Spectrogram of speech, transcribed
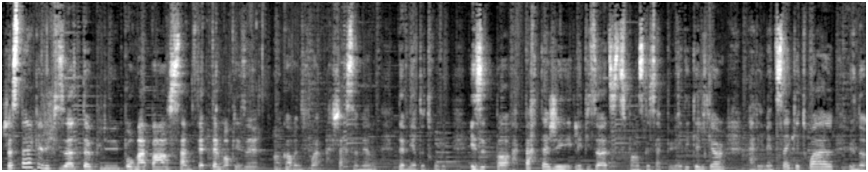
J'espère que l'épisode t'a plu. Pour ma part, ça me fait tellement plaisir, encore une fois, à chaque semaine, de venir te trouver. N'hésite pas à partager l'épisode si tu penses que ça peut aider quelqu'un, à les mettre 5 étoiles, une,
